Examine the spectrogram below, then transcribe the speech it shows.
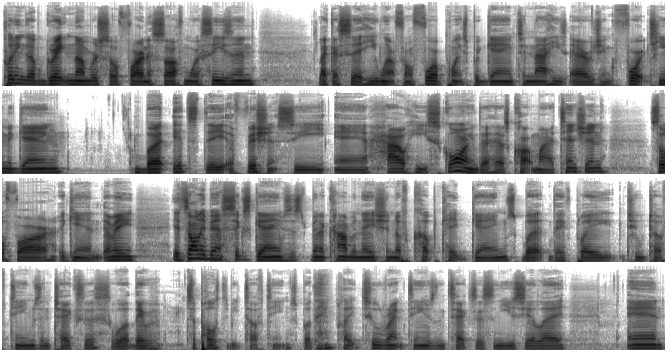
putting up great numbers so far in the sophomore season. Like I said, he went from four points per game to now he's averaging 14 a game but it's the efficiency and how he's scoring that has caught my attention so far. Again, I mean, it's only been six games. It's been a combination of cupcake games, but they've played two tough teams in Texas. Well, they were supposed to be tough teams, but they played two ranked teams in Texas and UCLA. And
